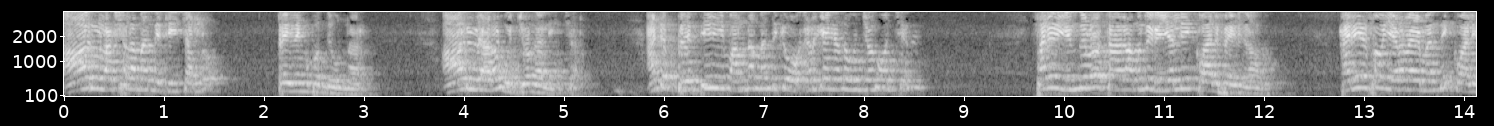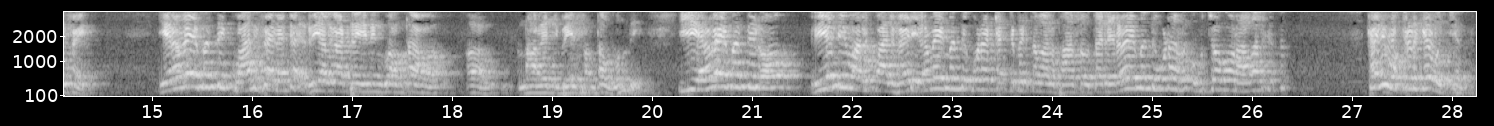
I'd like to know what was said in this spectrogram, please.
ఆరు లక్షల మంది టీచర్లు ట్రైనింగ్ పొంది ఉన్నారు. ఆరు వేల ఉద్యోగాలు ఇచ్చారు. అంటే ప్రతి వంద మందికి ఒకరికే కదా ఉద్యోగం వచ్చేది? సరే ఇందులో చాలామంది రియల్లీ క్వాలిఫైడ్ కాదు. కనీసం ఇరవై మంది క్వాలిఫైడ్. ఇరవై మంది క్వాలిఫైడ్ అంటే రియల్గా ట్రైనింగ్ అంతా నాలెడ్జ్ బేస్ అంతా ఉంది. ఈ ఇరవై మందిలో రియల్లీ వాళ్ళు క్వాలిఫైడ్ ఇరవై మంది కూడా టెట్ పెడితే వాళ్ళు పాస్ అవుతారు. ఇరవై మంది కూడా ఉద్యోగం రావాలి కదా. కానీ ఒక్కడికే వచ్చింది.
